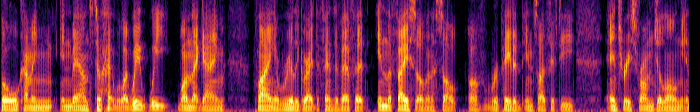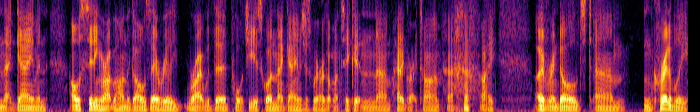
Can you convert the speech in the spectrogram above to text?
ball coming inbounds to it. like we we won that game playing a really great defensive effort in the face of an assault of repeated inside 50 entries from Geelong in that game. And I was sitting right behind the goals there, really right with the Port squad in that game, is just where I got my ticket and um, had a great time. I overindulged um, incredibly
